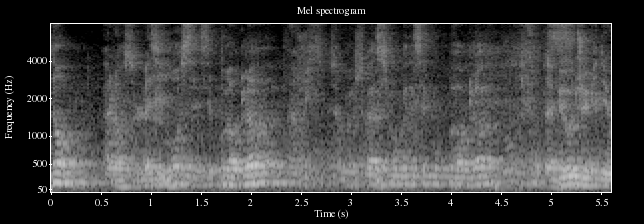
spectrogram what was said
Non, Alors le plus gros c'est c'est Power Glove. Ah oui, Je sais pas si vous connaissez le groupe Power Glove. ils font de la BO de jeux vidéo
